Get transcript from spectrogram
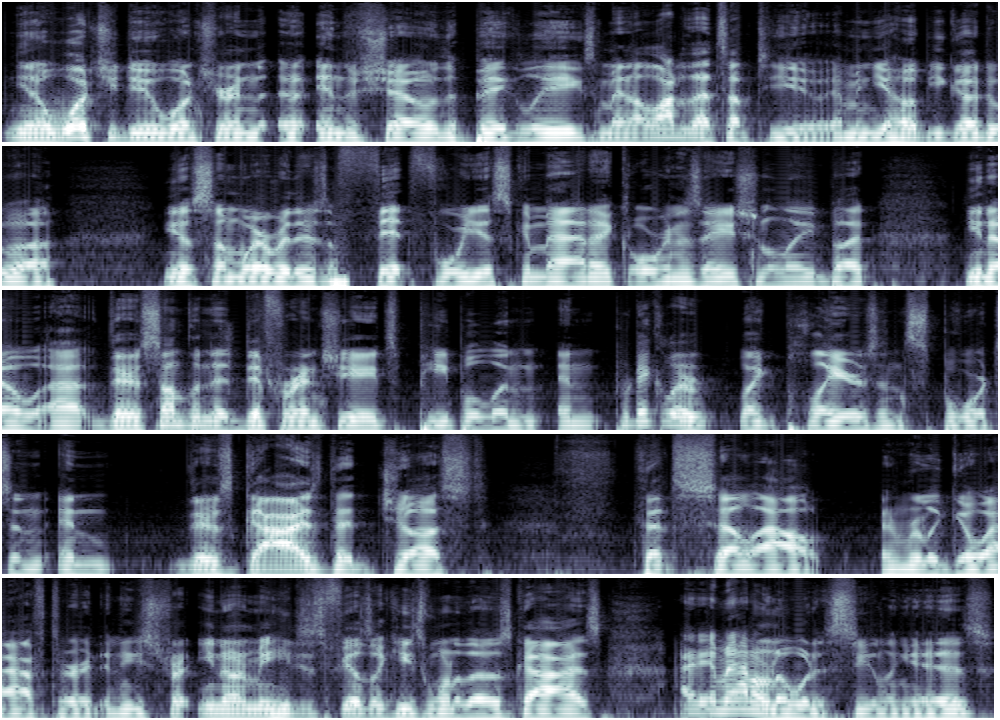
you know, what you do once you're in in the show, the big leagues. Man, a lot of that's up to you. I mean, you hope you go to a, you know, somewhere where there's a fit for you, schematic, organizationally, but. You know, uh, there's something that differentiates people and, and particular like players in sports, and, and there's guys that just that sell out and really go after it. And he's, you know what I mean? He just feels like he's one of those guys. I, I mean, I don't know what his ceiling is.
